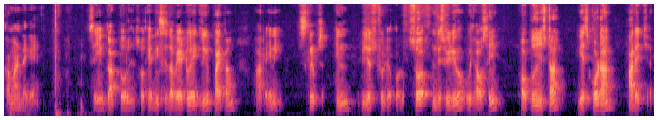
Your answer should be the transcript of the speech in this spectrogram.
command again. See you've got two lines. Okay this is the way to execute python or any scripts in visual studio code. So in this video we have seen how to install vs code on RHEL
